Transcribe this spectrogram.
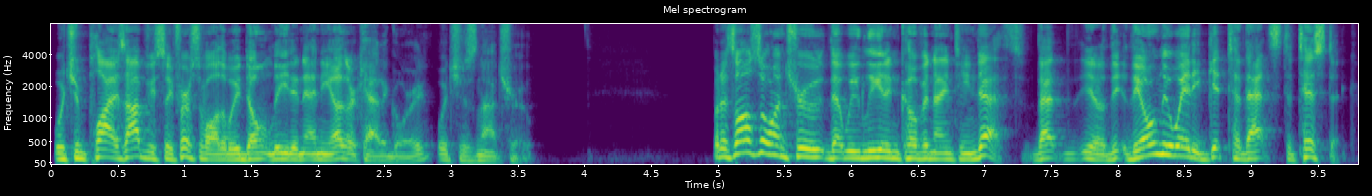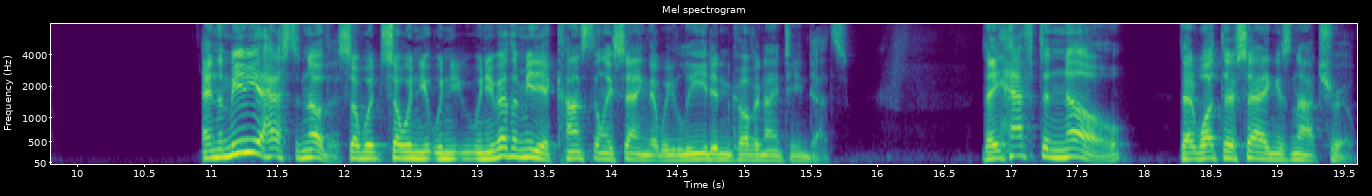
which implies, obviously, first of all, that we don't lead in any other category, which is not true. But it's also untrue that we lead in COVID 19 deaths. That, you know, the, the only way to get to that statistic, and the media has to know this. So, when, so when, you, when, you, when you've got the media constantly saying that we lead in COVID 19 deaths, they have to know that what they're saying is not true.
